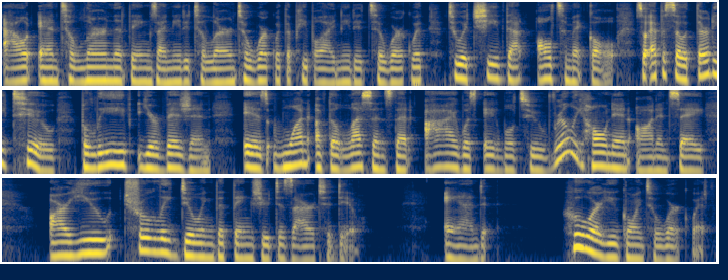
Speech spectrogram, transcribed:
out and to learn the things I needed to learn, to work with the people I needed to work with to achieve that ultimate goal. So, episode 32, Believe Your Vision, is one of the lessons that I was able to really hone in on and say, Are you truly doing the things you desire to do? And who are you going to work with?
